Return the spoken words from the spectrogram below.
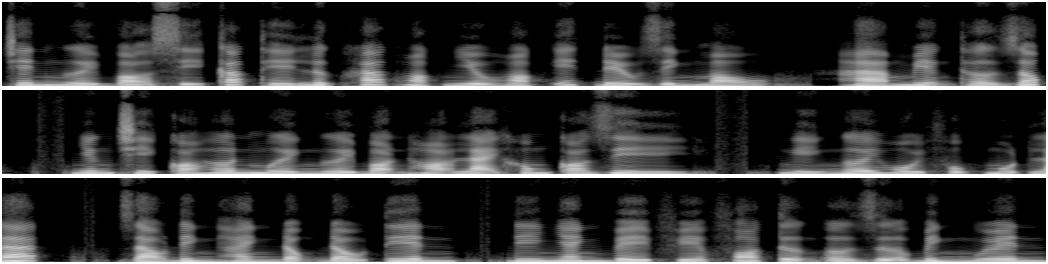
Trên người võ sĩ các thế lực khác hoặc nhiều hoặc ít đều dính máu, há miệng thở dốc, nhưng chỉ có hơn 10 người bọn họ lại không có gì. Nghỉ ngơi hồi phục một lát, giáo đình hành động đầu tiên, đi nhanh về phía pho tượng ở giữa bình nguyên.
